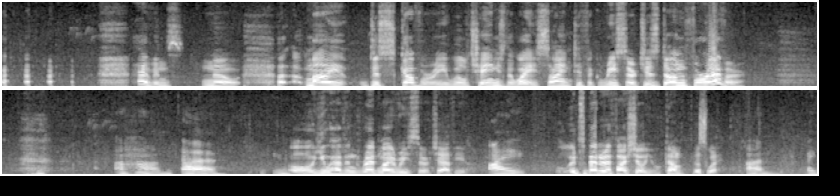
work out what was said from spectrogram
Heavens, no. Uh, my discovery will change the way scientific research is done forever. Uh-huh. Uh, Oh, you haven't read my research, have you? I, It's better if I show you. Come, this way. um, I,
